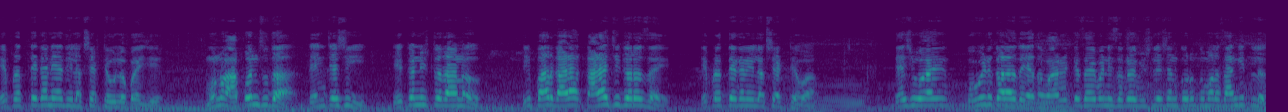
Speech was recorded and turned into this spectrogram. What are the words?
हे प्रत्येकाने आधी लक्षात ठेवलं पाहिजे. म्हणून आपण सुद्धा त्यांच्याशी एकनिष्ठ राहणं ही फार काळा काळाची गरज आहे. हे प्रत्येकाने लक्षात ठेवा. त्याशिवाय कोविड काळातही आता वाडके साहेबांनी सगळं विश्लेषण करून तुम्हाला सांगितलं.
